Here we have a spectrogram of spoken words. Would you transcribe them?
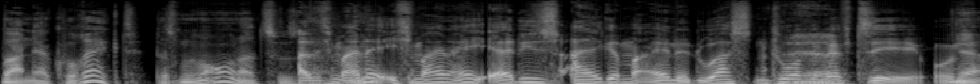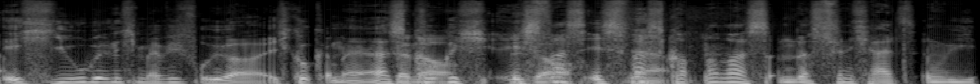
waren ja korrekt. Das muss man auch dazu sagen. Also ich meine, ich meine eher dieses Allgemeine. Du hast ein Tor Ja. für den FC und Ja. ich jubel nicht mehr wie früher. Ich gucke immer erst, Genau, gucke ich, ich ist was, auch. ist was, Ja. kommt noch was. Und das finde ich halt irgendwie,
